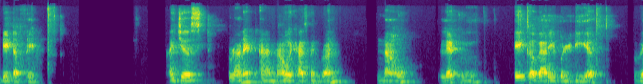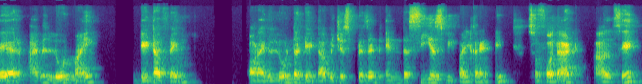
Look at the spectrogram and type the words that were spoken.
data frame. I just run it and now it has been run. Now let me take a variable df where I will load my data frame or I will load the data which is present in the CSV file currently. So for that, I'll say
